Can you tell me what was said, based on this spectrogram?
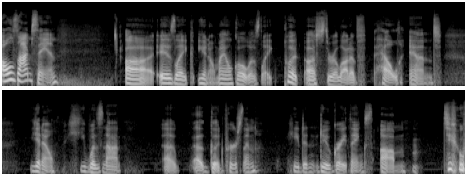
all's I'm saying uh is like, you know, my uncle was like put us through a lot of hell and you know, he was not a a good person. He didn't do great things um to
